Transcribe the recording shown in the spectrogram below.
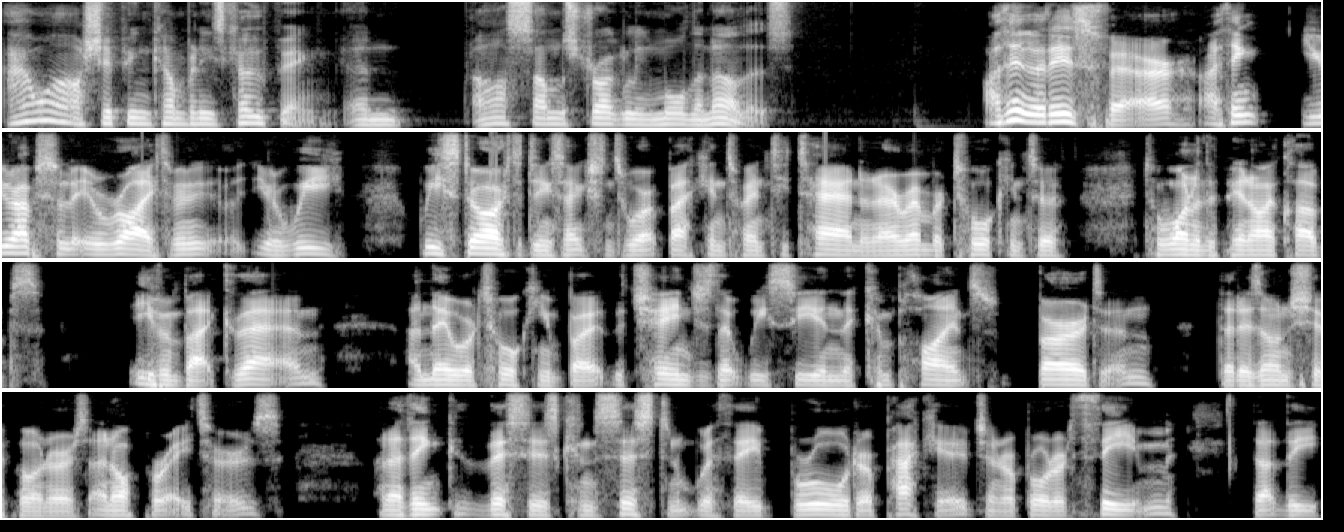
how are shipping companies coping, and are some struggling more than others? I think that is fair. I think you're absolutely right. I mean, you know, we we started doing sanctions work back in 2010, and I remember talking to to one of the P&I clubs even back then, and they were talking about the changes that we see in the compliance burden that is on ship owners and operators. And I think this is consistent with a broader package and a broader theme that the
